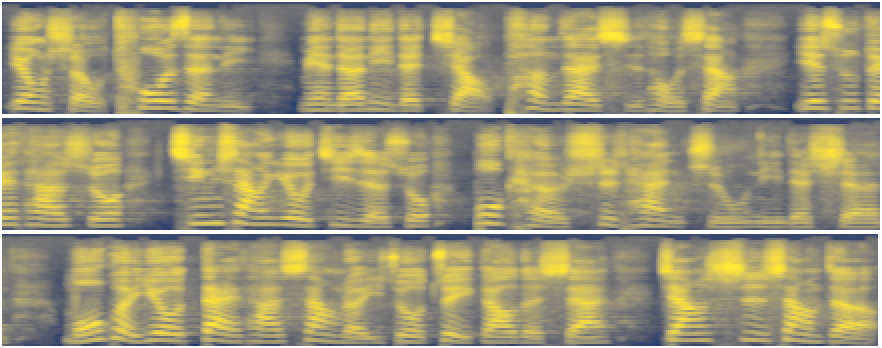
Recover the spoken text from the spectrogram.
用手托着你。”免得你的脚碰在石头上。耶稣对他说：“经上又记着说，不可试探主你的神。”魔鬼又带他上了一座最高的山，将世上的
